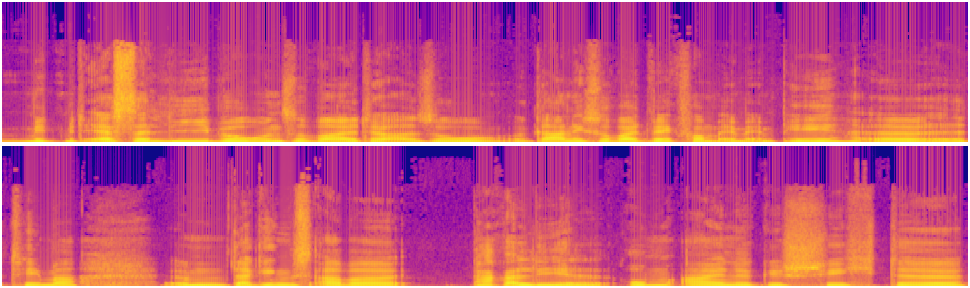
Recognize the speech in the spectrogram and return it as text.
mit, mit erster Liebe und so weiter, also gar nicht so weit weg vom MMP-Thema. Äh, ähm, da ging es aber parallel um eine Geschichte,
